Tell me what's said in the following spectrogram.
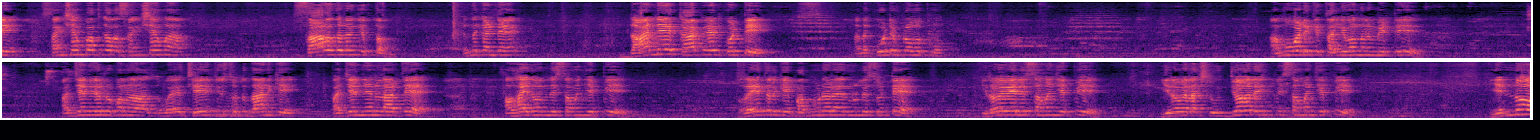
సంక్షేమ పథకాల సంక్షేమ సారథులని చెప్తాం. ఎందుకంటే దాన్నే కాపీరేట్ కొట్టి మన కూటమి ప్రభుత్వం అమ్మఒడికి తల్లి వందనం పెట్టి పద్దెనిమిది వేల రూపాయల చేయి తీస్తుంటే దానికి పద్దెనిమిది ఏళ్ళు ఆడితే పదహైదు వందలు ఇస్తామని చెప్పి రైతులకి పదమూడు వేల ఐదు వందలు ఇస్తుంటే ఇరవై వేలు ఇస్తామని చెప్పి ఇరవై లక్షల ఉద్యోగాలు ఇప్పిస్తామని చెప్పి ఎన్నో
